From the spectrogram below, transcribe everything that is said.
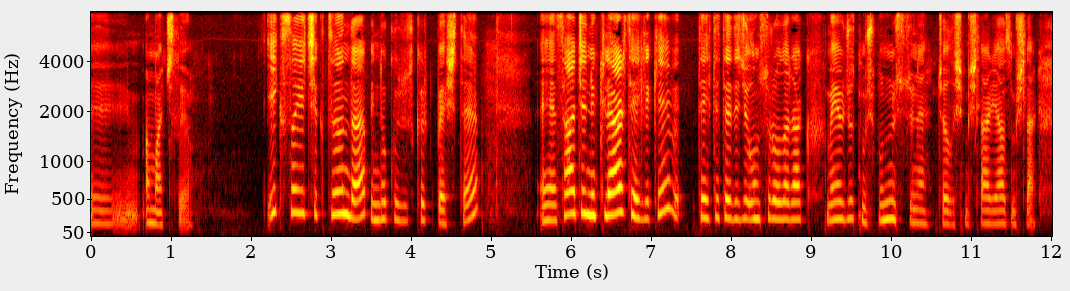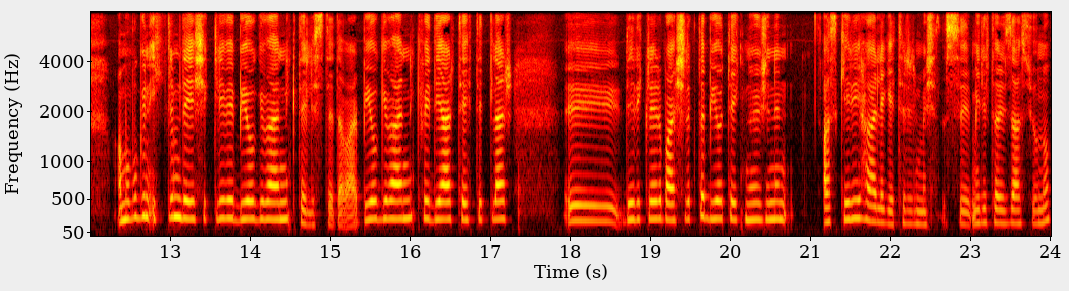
e, amaçlıyor. İlk sayı çıktığında 1945'te e, sadece nükleer tehlike tehdit edici unsur olarak mevcutmuş. Bunun üstüne çalışmışlar, yazmışlar. Ama bugün iklim değişikliği ve biyogüvenlik de listede var. Biyogüvenlik ve diğer tehditler e, dedikleri başlıkta biyoteknolojinin askeri hale getirilmesi, militarizasyonu,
